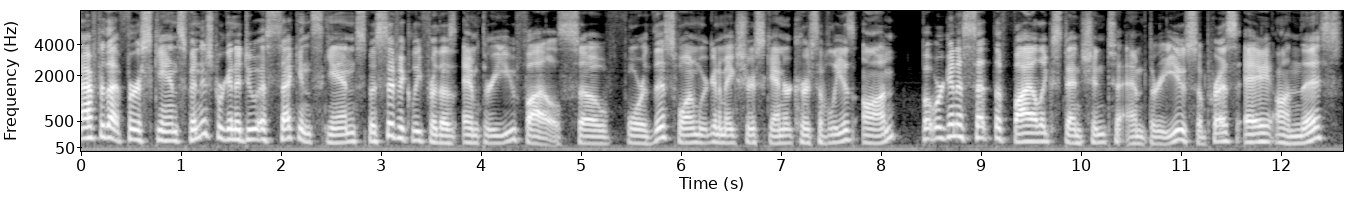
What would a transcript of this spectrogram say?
After that first scan's finished, we're going to do a second scan specifically for those M3U files. So for this one, we're going to make sure scan recursively is on, but we're going to set the file extension to M3U. So press A on this,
